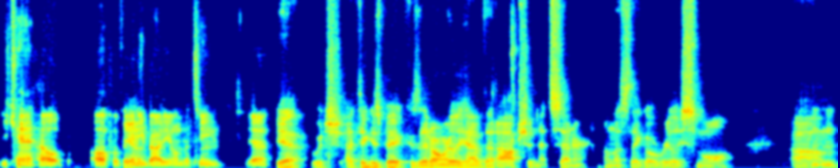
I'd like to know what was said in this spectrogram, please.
you can't help off of Yeah. anybody on the team. Yeah. Yeah, which I think is big because they don't really have that option at center unless they go really small. Um,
